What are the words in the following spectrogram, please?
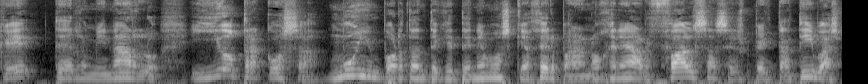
que terminarlo. Y otra cosa muy importante que tenemos que hacer para no generar falsas expectativas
